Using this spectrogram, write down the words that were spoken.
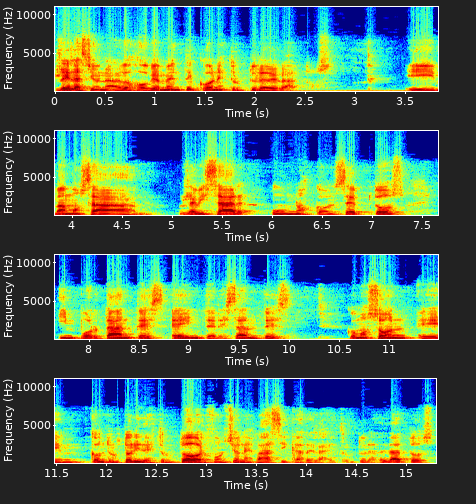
relacionados obviamente con estructura de datos. Y vamos a revisar unos conceptos importantes e interesantes como son eh, constructor y destructor, funciones básicas de las estructuras de datos,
